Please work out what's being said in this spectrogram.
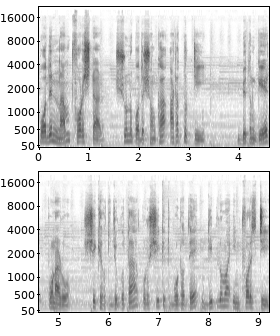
পদের নাম ফরেস্টার। শূন্য পদের সংখ্যা আটাত্তরটি। বেতন গেট পনেরো। শিক্ষাগত যোগ্যতা, কোনো শিক্ষিত বোর্ড হতে ডিপ্লোমা ইন ফরেস্ট্রি।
